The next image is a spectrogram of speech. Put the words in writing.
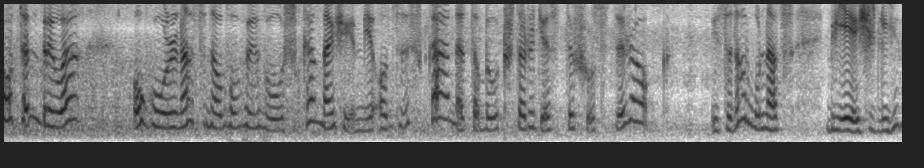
Potem była ogólna znowu wywózka na ziemię odzyskane. To był 46 rok. I znowu nas wieźli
